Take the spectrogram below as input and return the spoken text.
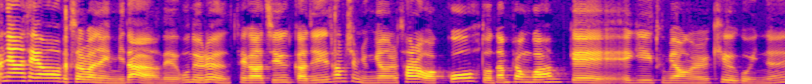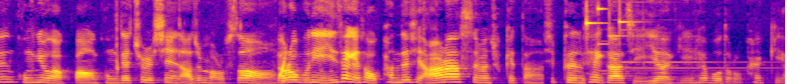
안녕하세요. 백설마녀입니다. 네, 오늘은 제가 지금까지 36년을 살아왔고 또 남편과 함께 아기 두 명을 키우고 있는 06학번 공대 출신 아줌마로서 여러분이 인생에서 반드시 알았으면 좋겠다 싶은 세 가지 이야기 해보도록 할게요.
